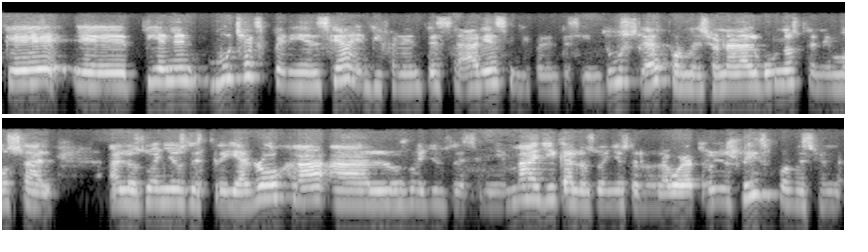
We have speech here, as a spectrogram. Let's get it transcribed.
que eh, tienen mucha experiencia en diferentes áreas, en diferentes industrias. Por mencionar algunos, tenemos al, a los dueños de Estrella Roja, a los dueños de Semilla Magic, a los dueños de los laboratorios Ruiz, por mencionar,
